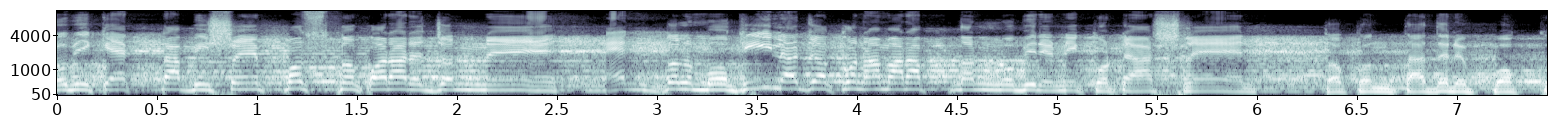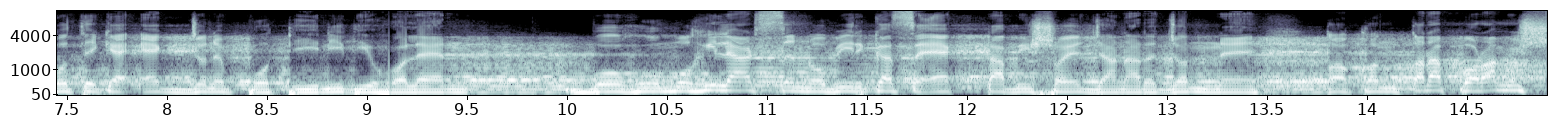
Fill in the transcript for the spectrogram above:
নবীকে একটা বিষয়ে প্রশ্ন করার জন্য। একদল মহিলা যখন আমার আপনার নবীর নিকটে আসলেন, তখন তাদের পক্ষ থেকে একজনে প্রতিনিধি হলেন। বহু মহিলা আসছে নবীর কাছে একটা বিষয় জানার জন্যে। তখন তারা পরামর্শ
